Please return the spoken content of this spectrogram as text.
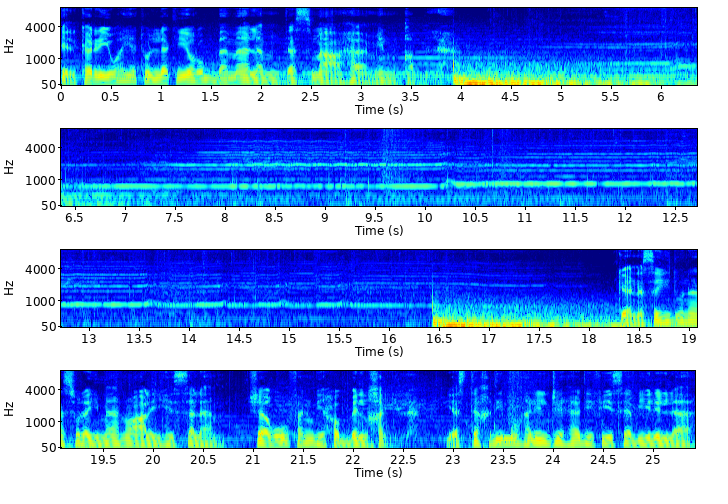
تلك الرواية التي ربما لم تسمعها من قبل. كان سيدنا سليمان عليه السلام شغوفا بحب الخيل يستخدمها للجهاد في سبيل الله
